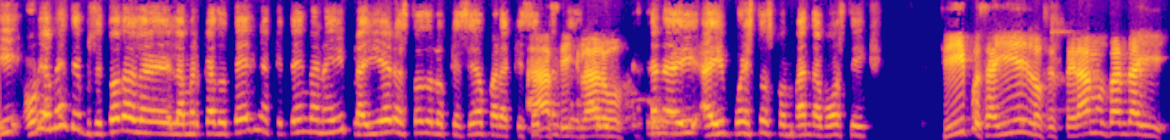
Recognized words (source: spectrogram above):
y obviamente, pues de toda la, mercadotecnia que tengan ahí, playeras, todo lo que sea para que ah, sepan que claro. están ahí, ahí puestos con banda Bostic. Sí, pues ahí los esperamos, banda, y,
